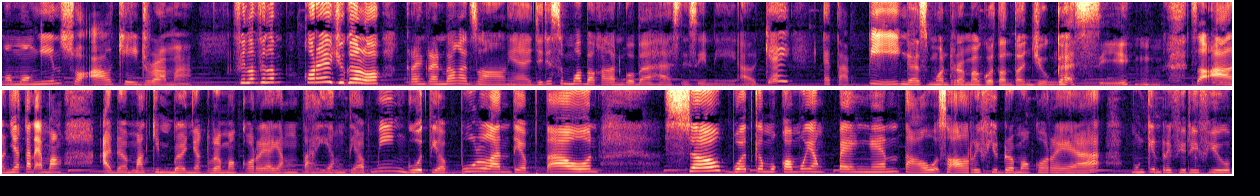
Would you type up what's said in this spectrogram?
ngomongin soal K-drama film-film Korea juga loh. Keren-keren banget soalnya. Jadi semua bakalan gue bahas di sini oke? Okay? eh tapi nggak semua drama gue tonton juga sih. Soalnya kan emang ada makin banyak drama Korea yang tayang tiap minggu tiap bulan tiap tahun. So, buat kamu-kamu yang pengen tahu soal review drama Korea, mungkin review-review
